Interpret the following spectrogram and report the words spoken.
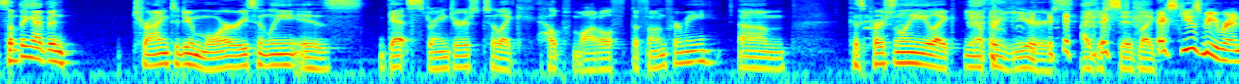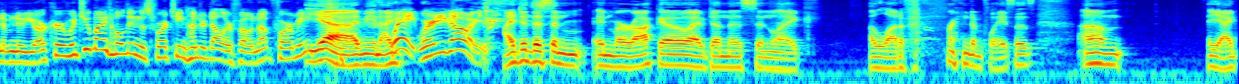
Something I've been trying to do more recently is get strangers to like help model the phone for me. Um, because personally, like you know, for years I just did like Excuse me, random New Yorker. Would you mind holding this fourteen hundred dollar phone up for me? yeah. I mean, I Wait, where are you going? I did this in in Morocco. I've done this in like a lot of random places. Um, yeah, I,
